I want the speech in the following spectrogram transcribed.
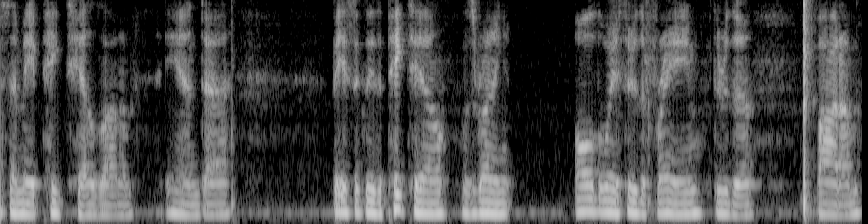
SMA pigtails on them. And uh, basically the pigtail was running all the way through the frame, through the bottom,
